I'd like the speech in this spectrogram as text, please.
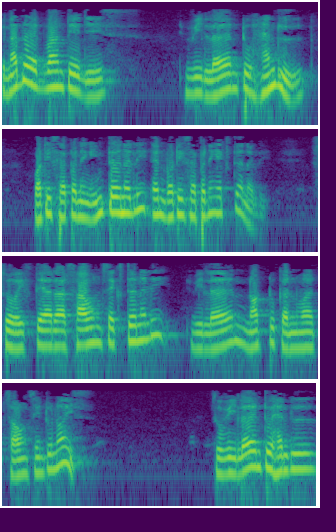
Another advantage is we learn to handle what is happening internally and what is happening externally. So if there are sounds externally, we learn not to convert sounds into noise. So we learn to handle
